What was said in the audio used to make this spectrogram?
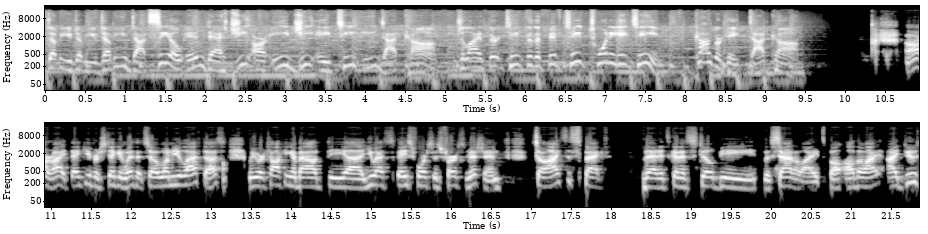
www.con-gregate.com July 13th through the 15th, 2018 congregate.com All right. Thank you for sticking with it. So when you left us, we were talking about the uh, U.S. Space Force's first mission. So I suspect that it's going to still be the satellites. But although I, I do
